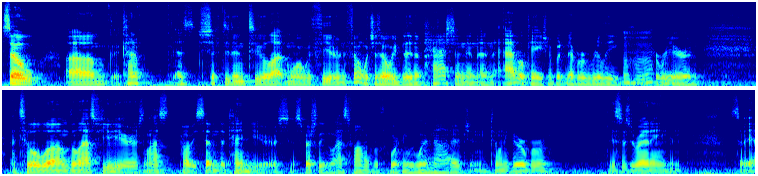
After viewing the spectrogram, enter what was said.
So um, kind of has shifted into a lot more with theater and film, which has always been a passion and an avocation, but never really a career. And until um, the last few years, last probably seven to ten years, especially in the last five, with working with Lynn Nottage and Tony Gerber, and this is Reading, and so yeah,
